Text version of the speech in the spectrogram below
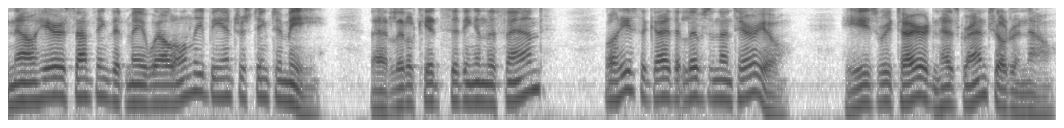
Now here is something that may well only be interesting to me. That little kid sitting in the sand? Well, he's the guy that lives in Ontario. He's retired and has grandchildren now.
